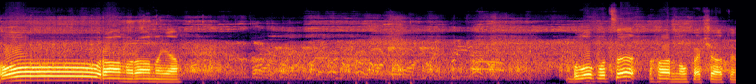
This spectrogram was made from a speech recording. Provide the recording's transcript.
О, рано, рано я. Було б оце гарно вкачати.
